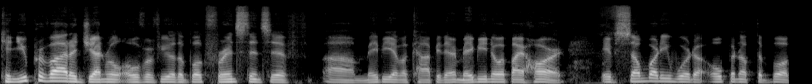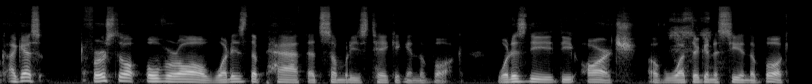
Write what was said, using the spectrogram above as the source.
Can you provide a general overview of the book? For instance, if um, maybe you have a copy there, maybe you know it by heart. If somebody were to open up the book, I guess first of all, overall, what is the path that somebody's taking in the book? What is the the arch of what they're going to see in the book?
